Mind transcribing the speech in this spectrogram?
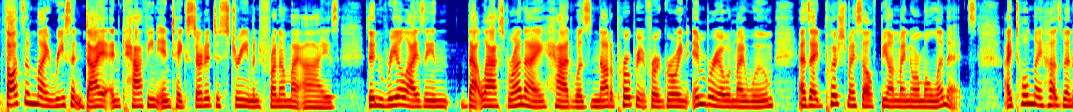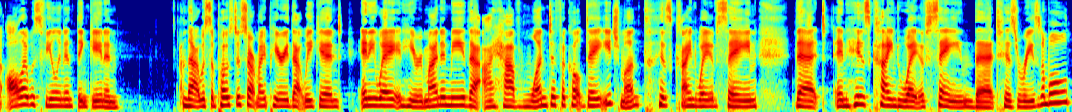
Thoughts of my recent diet and caffeine intake started to stream in front of my eyes. Then, realizing that last run I had was not appropriate for a growing embryo in my womb, as I'd pushed myself beyond my normal limits. I told my husband all I was feeling and thinking, and that I was supposed to start my period that weekend anyway, and he reminded me that I have one difficult day each month. His kind way of saying that, in his kind way of saying that his reasonable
